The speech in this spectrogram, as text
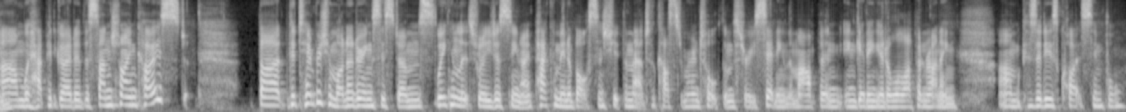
Um, we're happy to go to the Sunshine Coast. But the temperature monitoring systems, we can literally just, you know, pack them in a box and ship them out to the customer and talk them through setting them up and, and getting it all up and running um, because it is quite simple.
